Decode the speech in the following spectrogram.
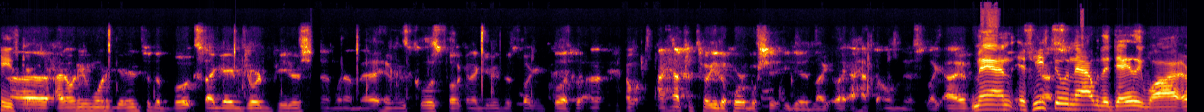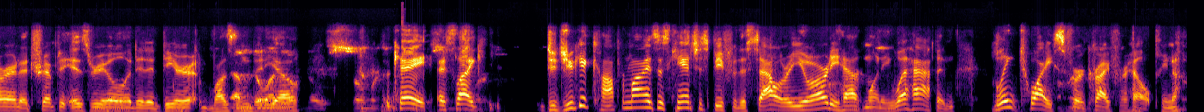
He's uh, I don't even want to get into the books I gave Jordan Peterson when I met him. He was cool as fuck, and I gave him this fucking cool. I, I, I have to tell you the horrible shit he did. Like, like I have to own this. Like, I have Man, if he's doing that with a Daily Wire or at a trip to Israel and did a Dear Muslim video, so Okay, it's like-. Did you get compromised? This can't just be for the salary. You already have money. What happened? Blink twice for a cry for help. You know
